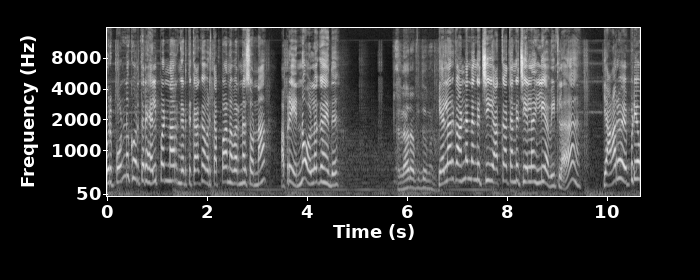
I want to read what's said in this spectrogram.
ஒரு பொண்ணுக்கு ஒருத்தர் ஹெல்ப் பண்ணாருங்கிறதுக்காக அவர் தப்பானவர்னு சொன்னால் அப்புறம் என்ன உலகம் இது? எல்லாரும் அப்படிதான் மேடம். எல்லாருக்கும் அண்ணன் தங்கச்சி அக்கா தங்கச்சி எல்லாம் இல்லையா வீட்டில் யாரோ எப்படியோ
